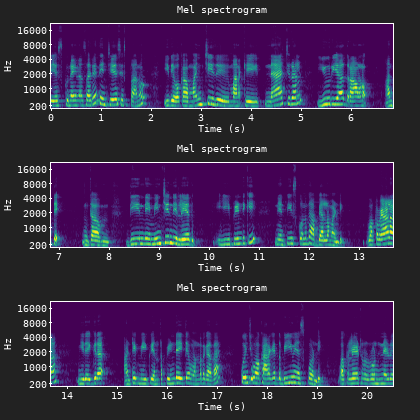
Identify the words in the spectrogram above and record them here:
వేసుకునైనా సరే నేను చేసి ఇస్తాను. ఇది ఒక మంచిది మనకి న్యాచురల్ యూరియా ద్రావణం. అంతే. ఇంకా దీన్ని మించింది లేదు. ఈ పిండికి నేను తీసుకున్నది ఆ బెల్లం అండి. ఒకవేళ మీ దగ్గర అంటే మీకు ఎంత పిండి అయితే ఉండదు కదా కొంచెం ఒక అరగద్ద బియ్యం వేసుకోండి. ఒక లీటర్ రెండు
